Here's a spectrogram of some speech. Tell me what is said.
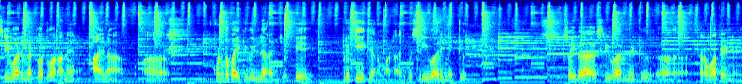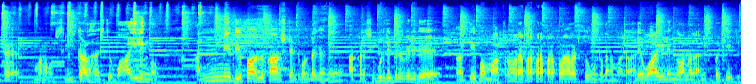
శ్రీవారి మెట్ల ద్వారానే ఆయన కొండపైకి వెళ్ళారని చెప్పి ప్రతీతి అనమాట అది శ్రీవారి మెట్లు. సో ఇక శ్రీవారి మెట్లు తర్వాత ఏంటంటే మనం శ్రీకాళహస్తి వాయులింగం అన్ని దీపాలు కాన్స్టెంట్గా ఉంటాయి కానీ అక్కడ శివుడి దగ్గర వెలిగే దీపం మాత్రం రెపరెపరెపరెపలాడుతూ ఉంటుంది అనమాట అదే వాయులింగం అన్నదానికి ప్రతీతి.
